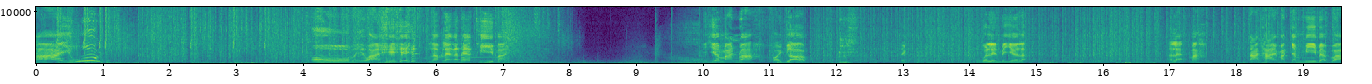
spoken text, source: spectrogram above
ตายอู้โอ้ไม่ไหว รับแรงกระแทกถี่ไปเหี้ยมันว่ะ ขออีกรอบ แต่กูก็เล่นไปเยอะล้วนั่นแหละมาตาท้ายมักจะมีแบบว่า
